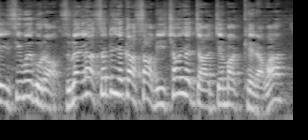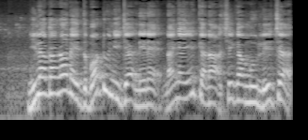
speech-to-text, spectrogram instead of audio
ကြိမ်စည်းဝေးကိုတော့ဇူလိုင်လ17ရက်ကစပြီး6ရက်ကြာကျင်းပခဲ့တာပါ။ညီလာခံကနေသဘောတူညီချက်အနေနဲ့နိုင်ငံရေးကဏ္ဍအခြေခံမှု၄ချက်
